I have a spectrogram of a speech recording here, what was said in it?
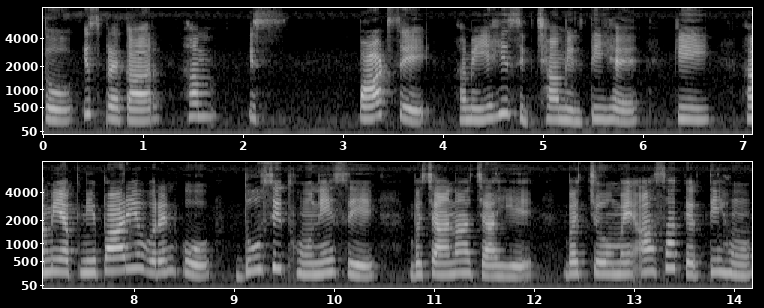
तो इस प्रकार हम इस पाठ से हमें यही शिक्षा मिलती है कि हमें अपने पर्यावरण को दूषित होने से बचाना चाहिए। बच्चों, मैं आशा करती हूँ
